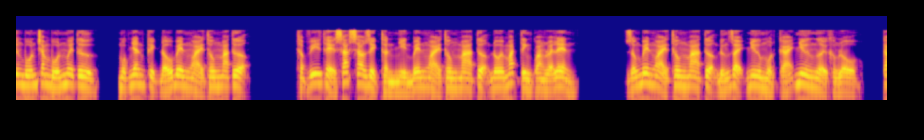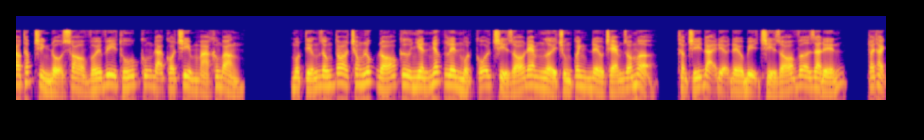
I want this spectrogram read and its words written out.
chương 444, một nhân kịch đấu bên ngoài thông ma tượng. Thập vĩ thể sát sao dịch thần nhìn bên ngoài thông ma tượng đôi mắt tinh quang lóe lên. Giống bên ngoài thông ma tượng đứng dậy như một cái như người khổng lồ, cao thấp trình độ so với vi thú cũng đã có chim mà không bằng. Một tiếng giống to trong lúc đó cư nhiên nhấc lên một cỗ chỉ gió đem người chung quanh đều chém gió mở, thậm chí đại địa đều bị chỉ gió vỡ ra đến, thoái thạch,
